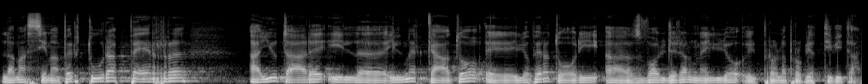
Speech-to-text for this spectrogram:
la massima apertura per aiutare il, il, mercato e gli operatori a svolgere al meglio il, la propria attività.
